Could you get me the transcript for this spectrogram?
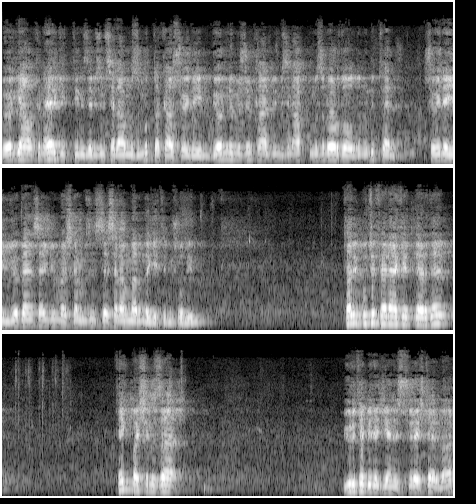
bölge halkına her gittiğinizde bizim selamımızı mutlaka söyleyin. Gönlümüzün, kalbimizin, aklımızın orada olduğunu lütfen söyleyin diyor. Ben Sayın Cumhurbaşkanımızın size selamlarını da getirmiş olayım. Tabii bu tür felaketlerde tek başınıza yürütebileceğiniz süreçler var.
